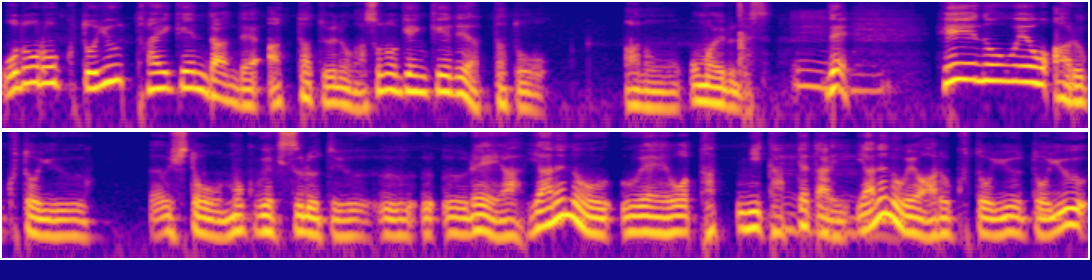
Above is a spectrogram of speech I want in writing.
驚くという体験談であったというのが、その原型であったと、あの、思えるんです。で、塀の上を歩くという人を目撃するという例や、屋根の上をたに立ってたり、屋根の上を歩くという、という、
